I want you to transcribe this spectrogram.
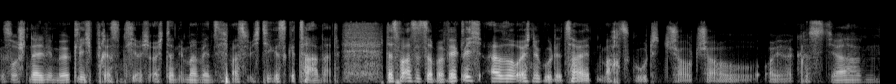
so schnell wie möglich präsentiere ich euch dann immer, wenn sich was Wichtiges getan hat. Das war es jetzt aber wirklich. Also euch eine gute Zeit. Macht's gut. Ciao, ciao. Euer Christian.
